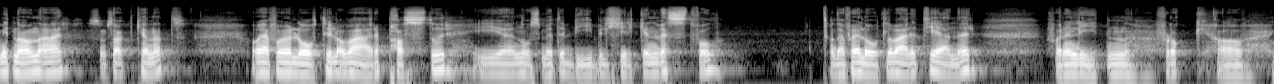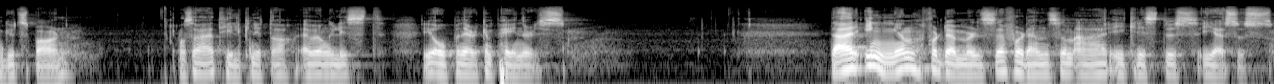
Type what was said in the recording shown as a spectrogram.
Mitt navn er som sagt Kenneth, og jeg får lov til å være pastor i eh, noe som heter Bibelkirken Vestfold. Og Der får jeg lov til å være tjener for en liten flokk av Guds barn. Og så er jeg tilknytta evangelist i Open Air Campaigners. Det er ingen fordømmelse for den som er i Kristus Jesus.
